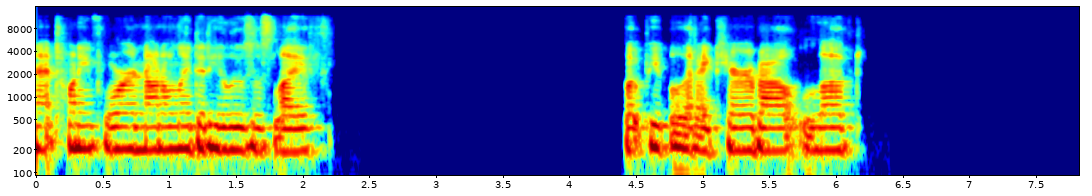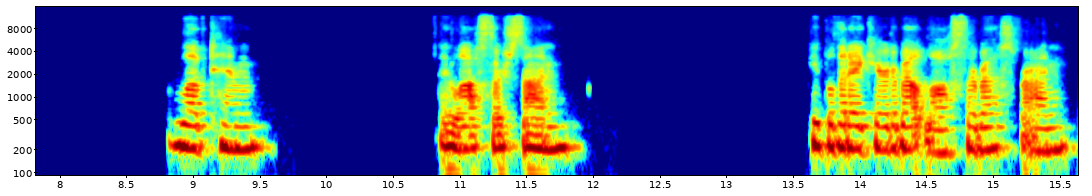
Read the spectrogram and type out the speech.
And at 24, not only did he lose his life, but people that I care about loved loved him. They lost their son. People that I cared about lost their best friend.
